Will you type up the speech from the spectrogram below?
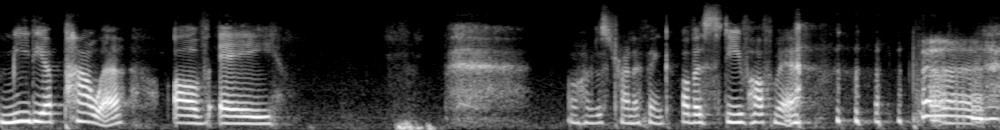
media power of a oh i'm just trying to think of a steve hofmeyr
